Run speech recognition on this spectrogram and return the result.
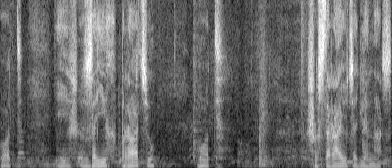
от, і за їх працю, от, що стараються для нас.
